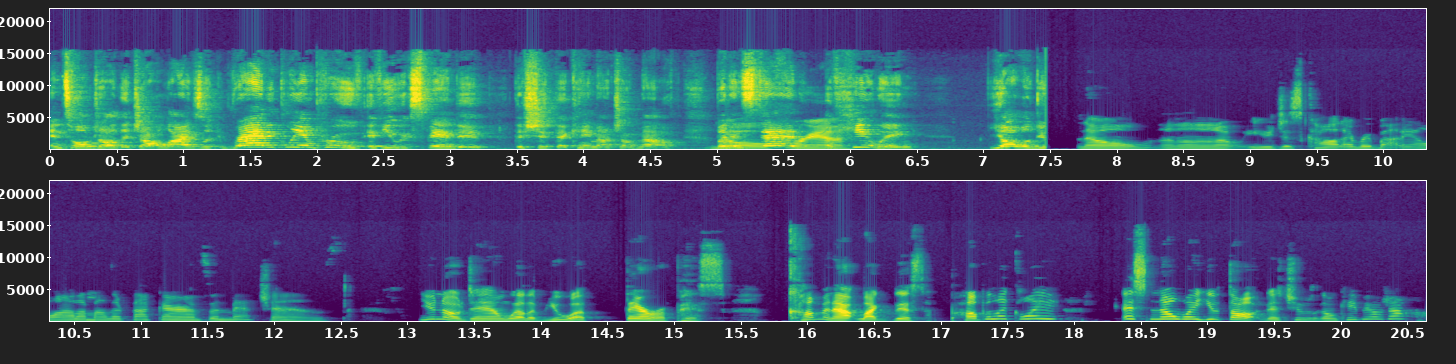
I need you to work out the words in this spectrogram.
and told y'all that y'all lives would radically improve if you expanded the shit that came out your mouth. But No, instead of healing, y'all will do No, no, no, no, no. You just called everybody a lot of motherfuckers and bitches. You know damn well if you a therapist coming out like this publicly, it's no way you thought that you was gonna keep your job.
